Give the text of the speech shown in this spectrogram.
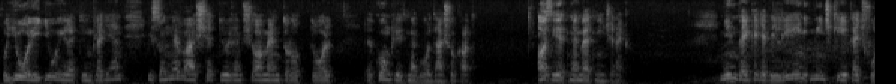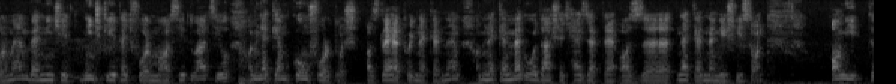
hogy jól, jó életünk legyen, viszont ne várj se tőlem, se a mentorottól konkrét megoldásokat. Azért nem, mert nincsenek mindenki egyedi lény, nincs két egyforma ember, nincs, nincs két egyforma szituáció, ami nekem komfortos, az lehet, hogy neked nem, ami nekem megoldás egy helyzetre, az neked nem és viszont. Amit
